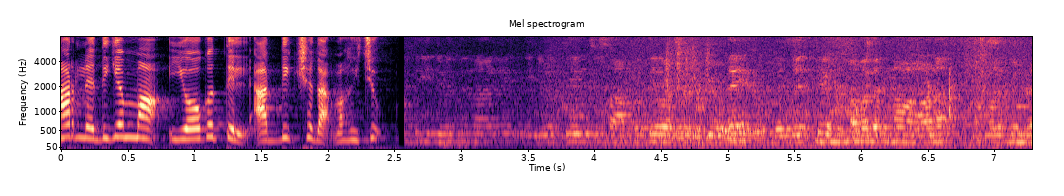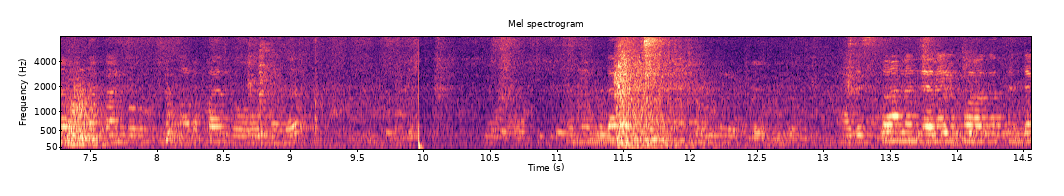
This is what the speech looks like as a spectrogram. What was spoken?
ആർ ലതികമ്മ യോഗത്തിൽ അധ്യക്ഷത വഹിച്ചു. സാമ്പത്തിക വർഷത്തെ ബജറ്റ് അവതരണമാണ് നമ്മളിവിടെ നടക്കാൻ പോ നടത്താൻ പോകുന്നത്. നമ്മുടെ അടിസ്ഥാന ജനവിഭാഗത്തിന്റെ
